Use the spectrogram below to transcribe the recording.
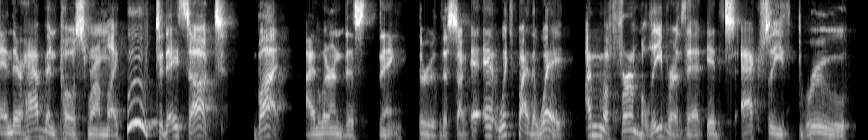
And there have been posts where I'm like, whoo, today sucked. But I learned this thing through the suck, which, by the way, I'm a firm believer that it's actually through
